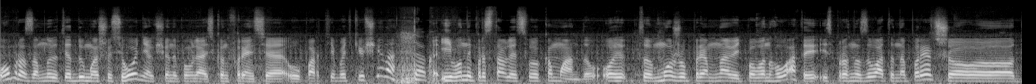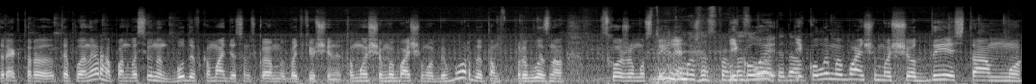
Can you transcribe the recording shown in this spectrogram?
образом. Ну я думаю, що сьогодні, якщо не помиляюсь, конференція у партії Батьківщина, Так. і вони представлять свою команду. От можу прям навіть повангувати і спрогнозувати наперед, що директор теплоенерго пан Васюнин буде в команді Сумської батьківщини, тому що ми бачимо бігборди там приблизно в схожому стилі. Можна І коли, да. і коли ми бачимо, що десь там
